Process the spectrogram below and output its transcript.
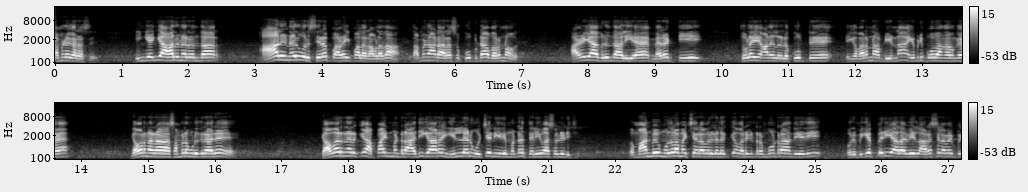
தமிழக அரசு. இங்கே எங்கே ஆளுநர் வந்தார்? ஆளுநர் ஒரு சிறப்பு அழைப்பாளர் அவ்வளோதான் தமிழ்நாடு அரசு கூப்பிட்டா வரணும் அவர். அழையா விருந்தாளியை மிரட்டி துளை ஆளுநர்களை கூப்பிட்டு நீங்கள் வரணும் அப்படின்னா எப்படி போவாங்க அவங்க? கவர்னராக சம்பளம் கொடுக்குறாரு. கவர்னருக்கு அப்பாயின்ட் பண்ணுற அதிகாரம் இல்லைன்னு உச்சநீதிமன்றம் தெளிவாக சொல்லிடுச்சு. இப்போ மாண்பு முதலமைச்சர் அவர்களுக்கு வருகின்ற மூன்றாம் தேதி ஒரு மிகப்பெரிய அளவில் அரசியலமைப்பு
